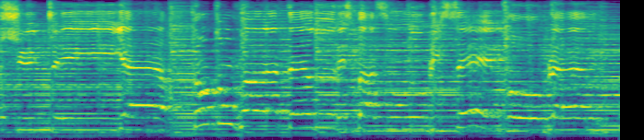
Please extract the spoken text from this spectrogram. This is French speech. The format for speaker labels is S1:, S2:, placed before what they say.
S1: hier. Quand on voit la terre de l'espace, on oublie ses problèmes.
